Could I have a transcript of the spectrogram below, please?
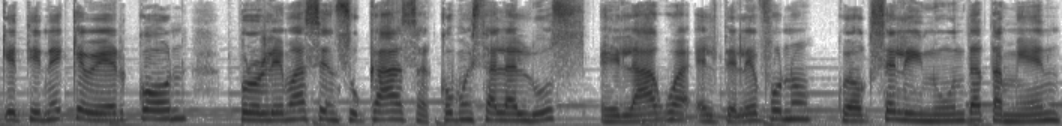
que tiene que ver con problemas en su casa, cómo está la luz, el agua, el teléfono, que se le inunda también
